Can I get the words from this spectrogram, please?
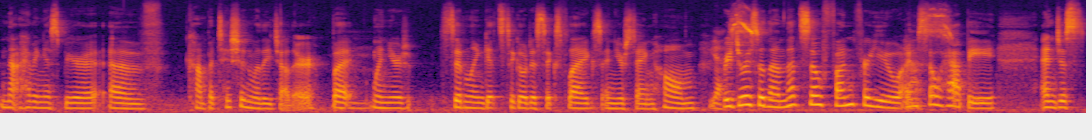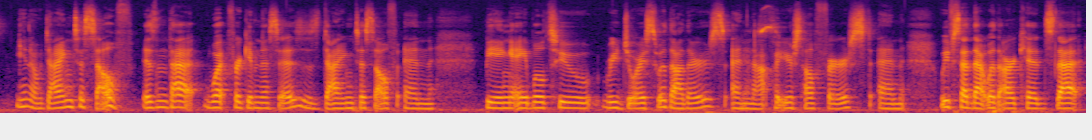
not having a spirit of competition with each other, but mm. when your sibling gets to go to Six Flags and you're staying home, yes. rejoice with them. That's so fun for you. Yes. I'm so happy. And just, you know, dying to self. Isn't that what forgiveness is? Is dying to self and being able to rejoice with others and yes. not put yourself first. And we've said that with our kids that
